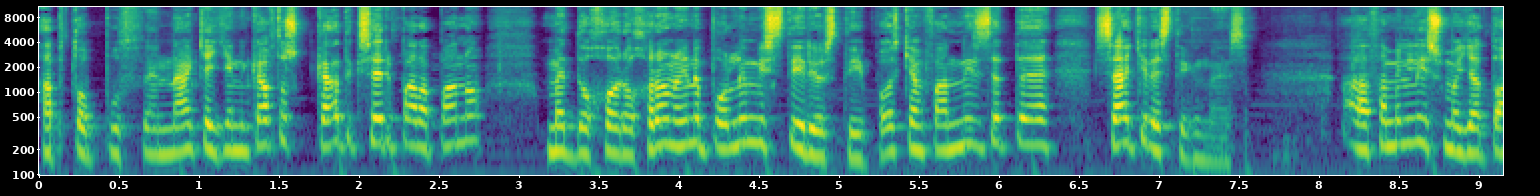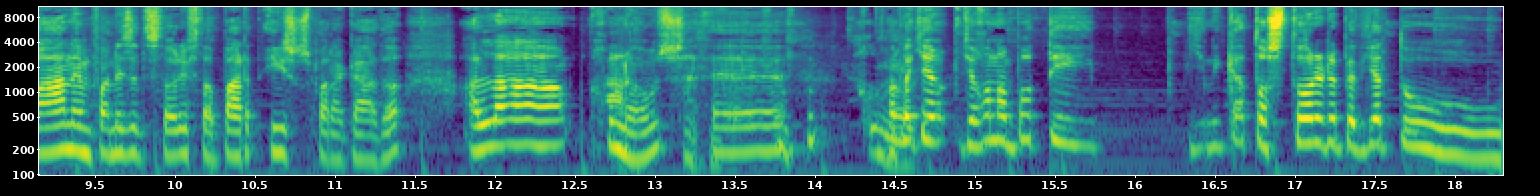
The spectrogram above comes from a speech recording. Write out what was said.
από το πουθενά και γενικά αυτός κάτι ξέρει παραπάνω με το χωροχρόνο. Είναι πολύ μυστήριος τύπος και εμφανίζεται σε άκυρες στιγμές. Α, θα μιλήσουμε για το αν εμφανίζεται στο Rift Apart ίσως παρακάτω, αλλά who knows. ε, knows. απλά και, και εγώ να πω ότι γενικά το story ρε παιδιά του,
